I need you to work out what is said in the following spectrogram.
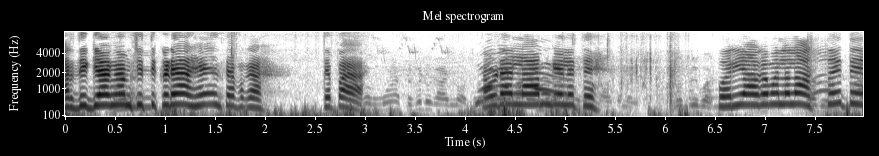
अर्धी गँग आमची तिकडे आहे ते बघा. ते पहा. एवढ्या लांब गेले ते. परी अगं मला लागतंय ते.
